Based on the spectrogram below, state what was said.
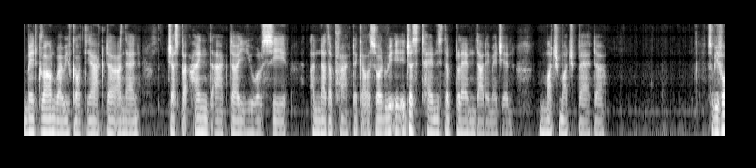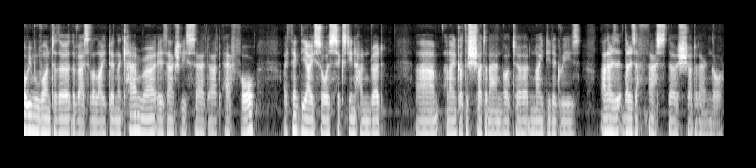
midground where we've got the actor, and then just behind the actor, you will see another practical. So it, it just tends to blend that image in much, much better. So before we move on to the, the rest of the lighting, the camera is actually set at f4. I think the ISO is 1600 um, and I've got the shutter angle to 90 degrees and that is, that is a faster shutter angle.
